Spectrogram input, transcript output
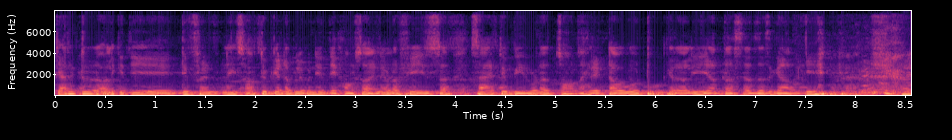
क्यारेक्टर अलिकति डिफ्रेन्ट नै छ. त्यो गेटअपले पनि देखाउँछ होइन? एउटा फेज छ। सायद त्यो भिडबाट झर्दाखेरि टाउको ठोकेर अलि याददास याददास गएको कि है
